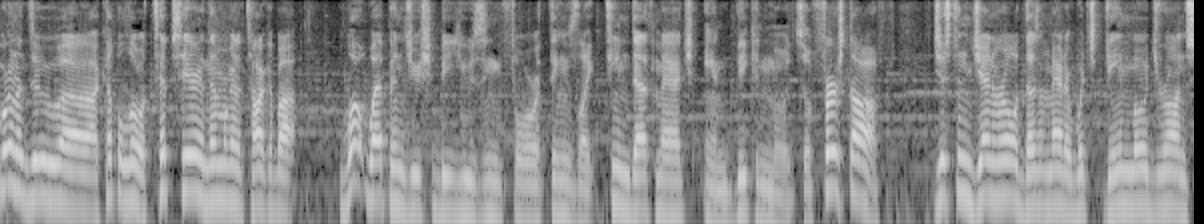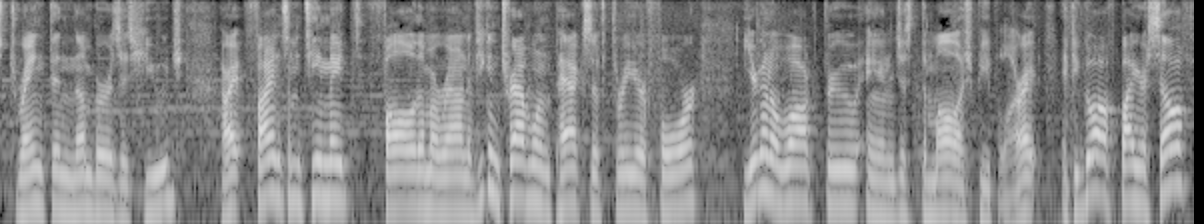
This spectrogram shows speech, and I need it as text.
We're going to do uh, a couple little tips here and then we're going to talk about what weapons you should be using for things like Team Deathmatch and Beacon mode. So first off, just in general, it doesn't matter which game mode you're on, strength in numbers is huge. Alright, find some teammates, follow them around. If you can travel in packs of three or four, you're to walk through and just demolish people, all right? If you go off by yourself,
